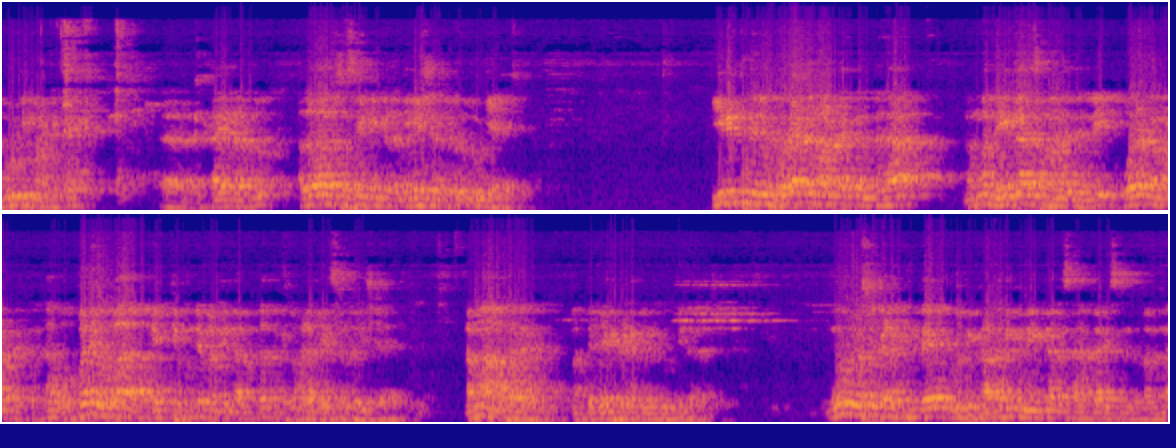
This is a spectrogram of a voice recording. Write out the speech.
ಲೂಟಿ ಮಾಡಲಿಕ್ಕೆ ತಯಾರಾದ್ರು. ಹಲವಾರು ಸೊಸೈಟಿಗಳ ನಿವೇಶನಗಳು ಲೂಟಿಯಾಯಿತು ಈ ರೀತಿಯಲ್ಲಿ ಹೋರಾಟ ಮಾಡತಕ್ಕಂತಹ ನಮ್ಮ ನೇಕಾರ ಸಮಾಜದಲ್ಲಿ ಹೋರಾಟ ಮಾಡತಕ್ಕಂತಹ ಒಬ್ಬನೇ ಒಬ್ಬ ವ್ಯಕ್ತಿ ಮುಂದೆ ಬಂದಿದ್ದಾರೆ ಅಂತ ನನಗೆ ಬಹಳ ಬೇಸರದ ವಿಷಯ. ನಮ್ಮ ಆಧಾರ ಮತ್ತೆ ಬೇರೆ ಕಡೆಗಳಲ್ಲಿ ಗೊತ್ತಿದ್ದಾರೆ ಮೂರು ವರ್ಷಗಳ ಹಿಂದೆ ಉಡುಪಿ ಪ್ರಾಥಮಿಕ ನೇಕಾರ ಸಹಕಾರಿ ಸಂಘವನ್ನ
